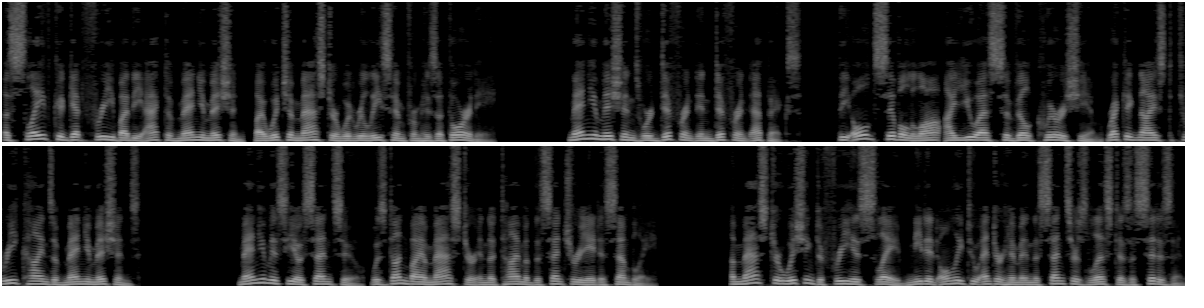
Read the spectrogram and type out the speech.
A slave could get free by the act of manumission, by which a master would release him from his authority. Manumissions were different in different epochs. The Old Civil Law recognized three kinds of manumissions. Manumissio censu, was done by a master in the time of the Centuriate Assembly. A master wishing to free his slave needed only to enter him in the censor's list as a citizen.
